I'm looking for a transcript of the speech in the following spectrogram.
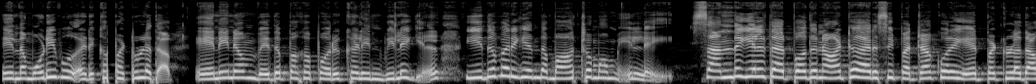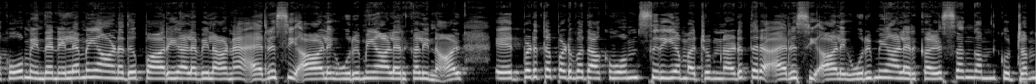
இந்த முடிவு எடுக்கப்பட்டுள்ளது. எனினும் வெதுப்பக பொருட்களின் விலையில் இதுவரை எந்த மாற்றமும் இல்லை. சந்தையில் தற்போது நாட்டு அரிசி பற்றாக்குறை ஏற்பட்டுள்ளதாகவும் இந்த நிலைமையானது பாரிய அளவிலான அரிசி ஆலை உரிமையாளர்களினால் ஏற்படுத்தப்படுவதாகவும் சிறிய மற்றும் நடுத்தர அரிசி ஆலை உரிமையாளர்கள் சங்கம் குற்றம்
